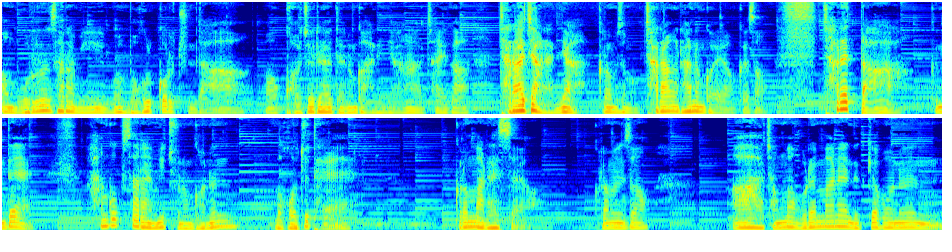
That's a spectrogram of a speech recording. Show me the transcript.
어, 모르는 사람이 뭘 먹을 거를 준다. 어, 거절해야 되는 거 아니냐. 자기가 잘하지 않았냐. 그러면서 막 자랑을 하는 거예요. 그래서 잘했다. 근데 한국 사람이 주는 거는 먹어도 돼. 그런 말을 했어요. 그러면서 아 정말 오랜만에 느껴보는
